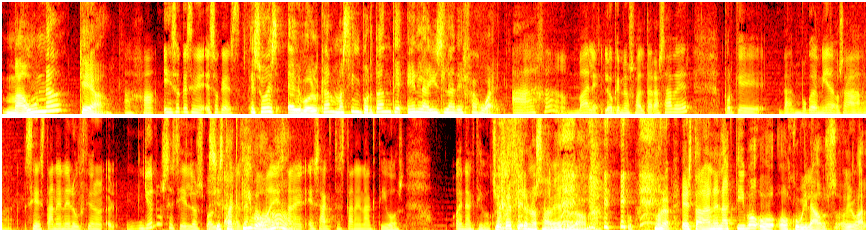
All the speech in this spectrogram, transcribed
Mauna Kea. Ajá. ¿Y eso qué, eso qué es? Eso es el volcán más importante en la isla de Hawái. Ajá, vale. Lo que nos faltará saber, porque da un poco de miedo, o sea, si están en erupción. Yo no sé si los volcanes Si está activo de Hawái no. están en- exacto, están en activos. O en activo. Yo prefiero no saberlo. bueno, estarán en activo o, o jubilados, o igual.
